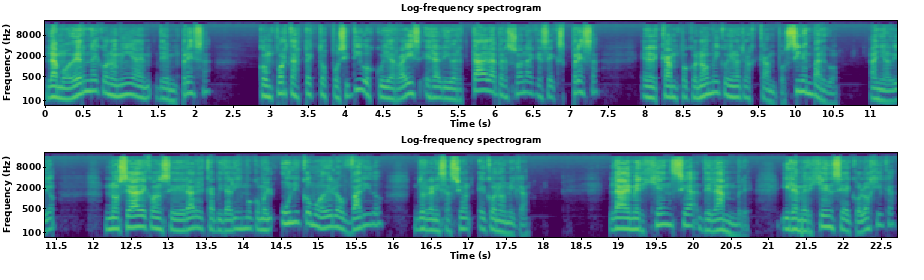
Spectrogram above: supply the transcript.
la moderna economía em, de empresa comporta aspectos positivos cuya raíz es la libertad de la persona que se expresa en el campo económico y en otros campos. Sin embargo, añadió, no se ha de considerar el capitalismo como el único modelo válido de organización económica. La emergencia del hambre y la emergencia ecológica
